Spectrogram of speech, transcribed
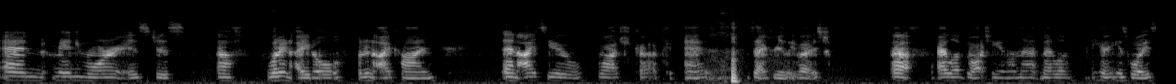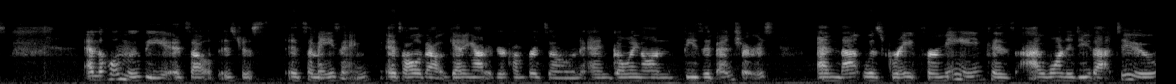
And Mandy Moore is just uh, what an idol, what an icon. And I too watched Chuck and Zachary Levi's. Uh, I loved watching him on that and I loved hearing his voice. And the whole movie itself is just it's amazing. It's all about getting out of your comfort zone and going on these adventures. And that was great for me because I want to do that too.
